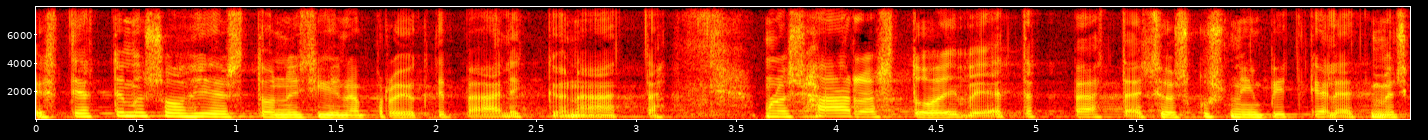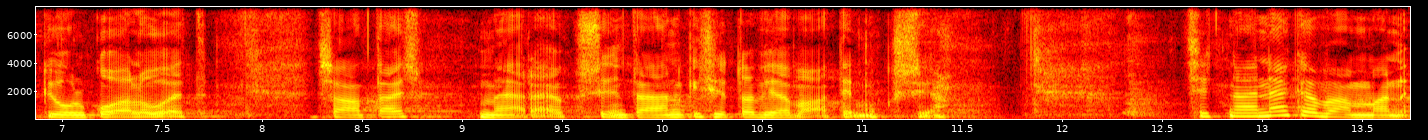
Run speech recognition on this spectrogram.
esteettömyysohjeisto, niin siinä projektipäällikkönä, että minulla olisi harras toive, että päättäisiin joskus niin pitkälle, että myöskin ulkoalueet saataisiin määräyksiin tai ainakin sitovia vaatimuksia. Sitten nämä näkövamman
